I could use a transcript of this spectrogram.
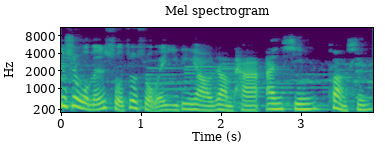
就是我们所作所为一定要让他安心、放心。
